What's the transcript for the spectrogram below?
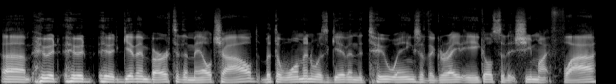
Um, who had who had who had given birth to the male child, but the woman was given the two wings of the great eagle, so that she might fly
